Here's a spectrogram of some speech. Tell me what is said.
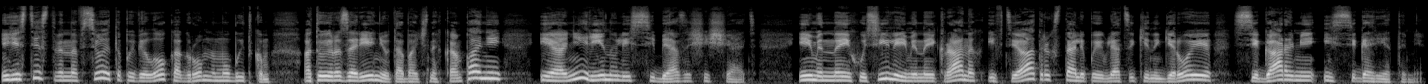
Естественно, все это повело к огромным убыткам, а то и разорению табачных компаний, и они ринулись себя защищать. Именно их усилиями на экранах и в театрах стали появляться киногерои с сигарами и с сигаретами.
